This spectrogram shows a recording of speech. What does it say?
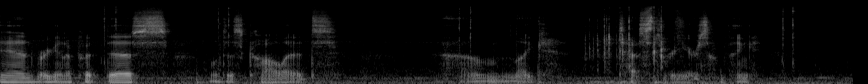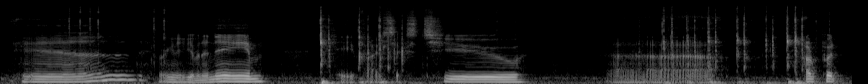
and we're going to put this, we'll just call it um, like test 3 or something. And we're going to give it a name, K562 uh, output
